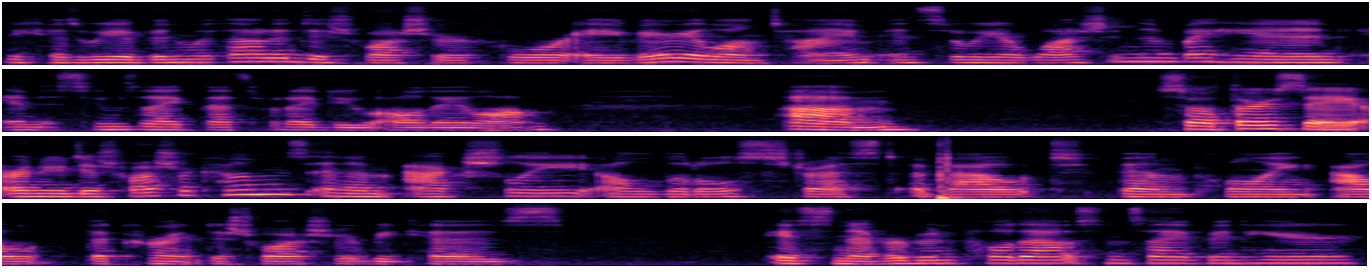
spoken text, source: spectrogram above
because we have been without a dishwasher for a very long time. And so we are washing them by hand, and it seems like that's what I do all day long. Um, so Thursday, our new dishwasher comes, and I'm actually a little stressed about them pulling out the current dishwasher because it's never been pulled out since I've been here.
